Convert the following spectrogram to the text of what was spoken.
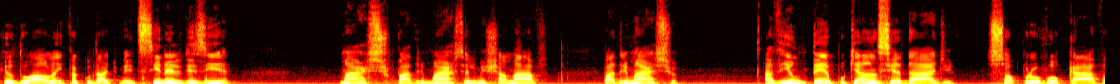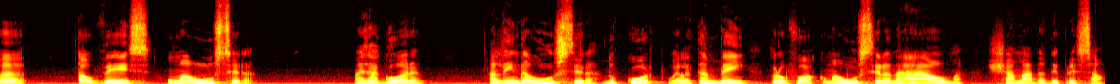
que eu dou aula em faculdade de medicina, ele dizia: Márcio, Padre Márcio, ele me chamava, Padre Márcio, havia um tempo que a ansiedade só provocava talvez uma úlcera, mas agora, além da úlcera do corpo, ela também provoca uma úlcera na alma, chamada depressão.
